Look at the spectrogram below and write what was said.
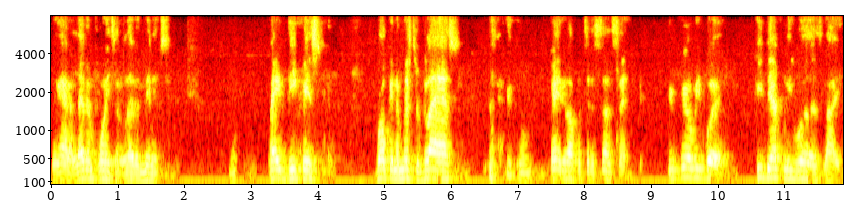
He had 11 points in 11 minutes. Played defense, broke into Mr. Glass, faded off into the sunset. You feel me? But he definitely was like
